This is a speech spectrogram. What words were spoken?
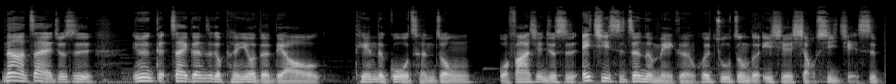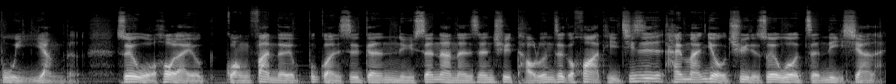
那再就是因为跟在跟这个朋友的聊天的过程中，我发现就是，哎，其实真的每个人会注重的一些小细节是不一样的，所以我后来有广泛的，不管是跟女生啊、男生去讨论这个话题，其实还蛮有趣的，所以我有整理下来，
